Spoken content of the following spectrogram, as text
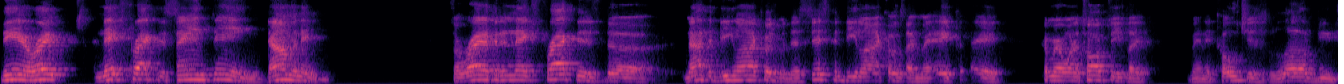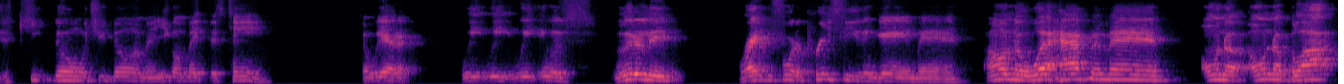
then right next practice, same thing, dominating. So right after the next practice, the not the D line coach, but the assistant D line coach, like man, hey, hey come here, I want to talk to you. Like, man, the coaches love you. Just keep doing what you're doing, man. You're gonna make this team. So we had a we we we it was literally right before the preseason game, man. I don't know what happened, man. On the on the block,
